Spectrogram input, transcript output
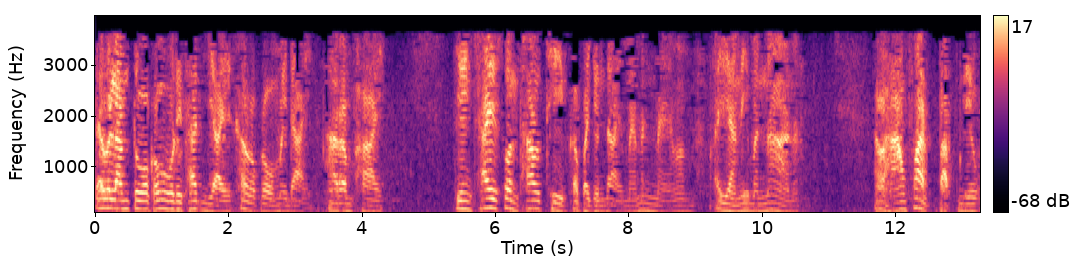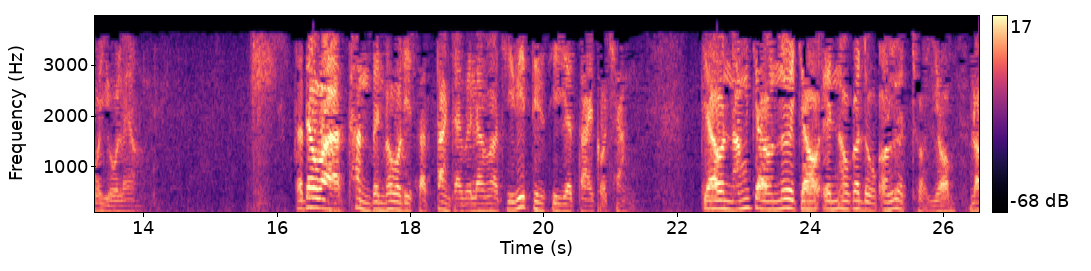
แต่เวลาตัวของพระพุทธทัตใหญ่เข้ากระโปรงไม่ได้อารัมพาย จึงใช้ส้นเท้าถีบเข้าไปจนได้แม้มันแหมมันไอ้อย่างนี้มันน่านะเอาหางฟาดปรับเดียวก็อยู่แล้ว แต่ได้ว่าท่านเป็นพระบริษัทตั้งใจไว้แล้วว่าชีวิตตินสีจะตายก็ช่างจะเอาหนังจะเอาเนื้อจะเอาเอ็นเอากระดูกเอาเลือดถอยยอม เรา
